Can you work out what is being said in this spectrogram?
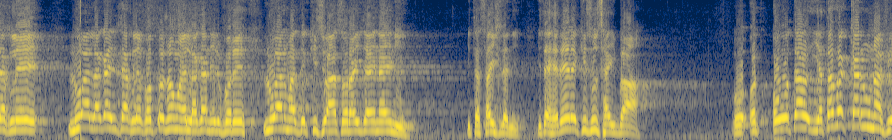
থাকলে, লুয়া লাগাইল থাকলে কত সময় লাগানির পরে লুয়ার মাঝে কিছু আসরাই যায় নাইনি ইটা চাইছিলানি ইটা হেরে হেরে কিছু চাইবা? ও ওটা ইয়াতাফাক্কারুনা ফি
